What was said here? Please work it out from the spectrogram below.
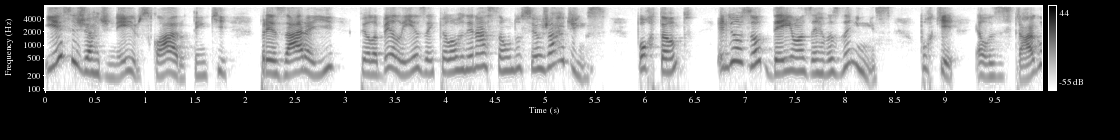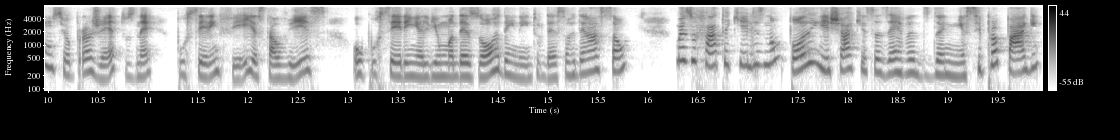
E esses jardineiros, claro, têm que prezar aí pela beleza e pela ordenação dos seus jardins. Portanto, eles odeiam as ervas daninhas, porque elas estragam os seus projetos, né? Por serem feias, talvez, ou por serem ali uma desordem dentro dessa ordenação. Mas o fato é que eles não podem deixar que essas ervas daninhas se propaguem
